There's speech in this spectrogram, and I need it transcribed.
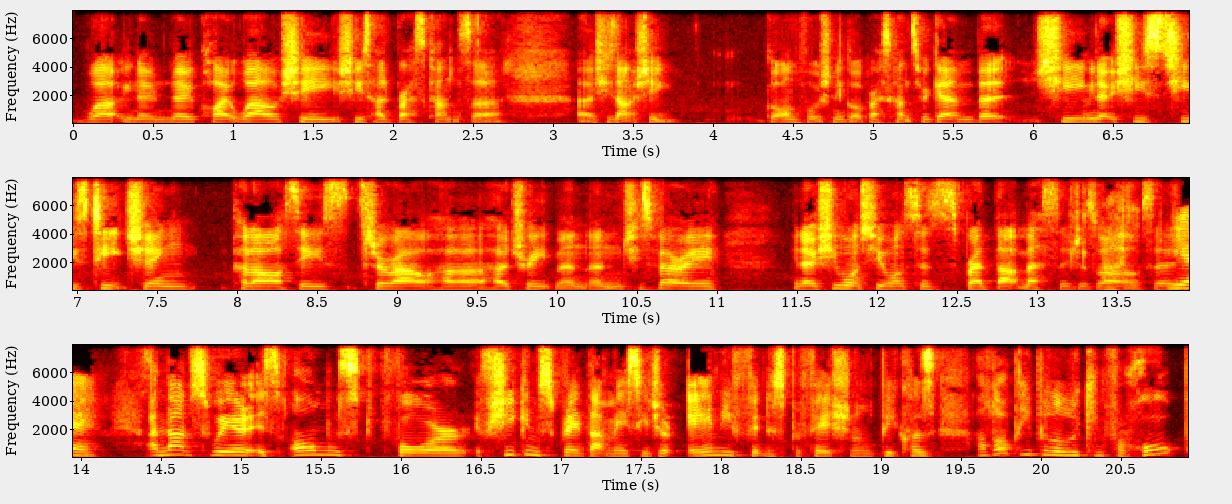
work, you know, know quite well. She she's had breast cancer. Uh, she's actually got unfortunately got breast cancer again, but she you know she's she's teaching Pilates throughout her her treatment, and she's very you know she wants she wants to spread that message as well so. Yeah and that's where it's almost for if she can spread that message or any fitness professional because a lot of people are looking for hope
